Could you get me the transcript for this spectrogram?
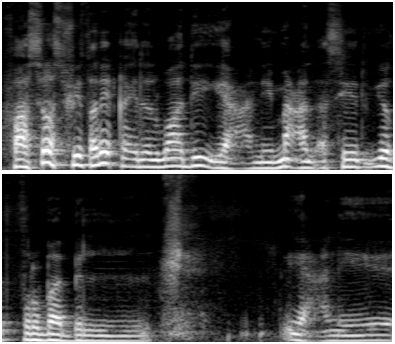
فاسوس في طريقه إلى الوادي يعني مع الأسير يضربه بال يعني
